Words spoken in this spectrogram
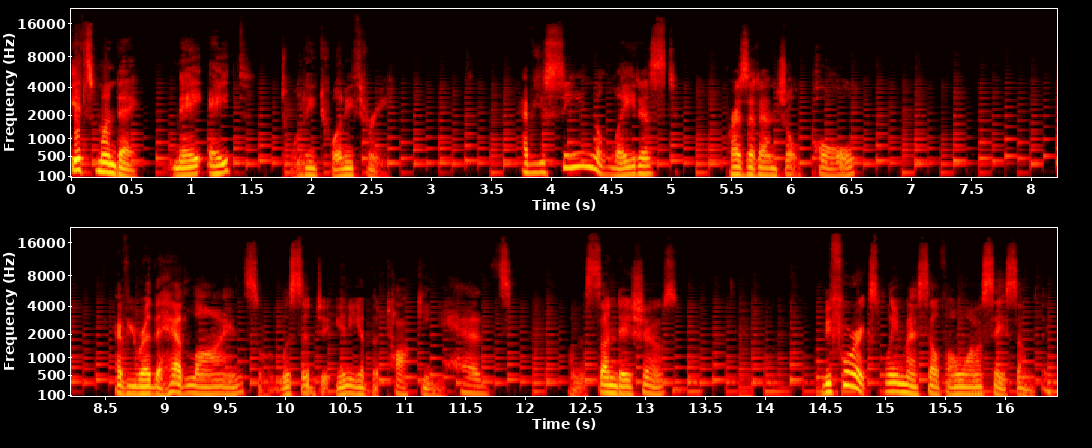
It's Monday, May 8th, 2023. Have you seen the latest presidential poll? Have you read the headlines or listened to any of the talking heads on the Sunday shows? Before I explain myself, I want to say something.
